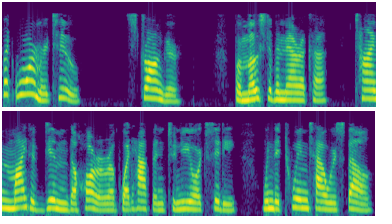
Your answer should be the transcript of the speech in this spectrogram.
but warmer too, stronger. For most of America, time might have dimmed the horror of what happened to New York City when the Twin Towers fell,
